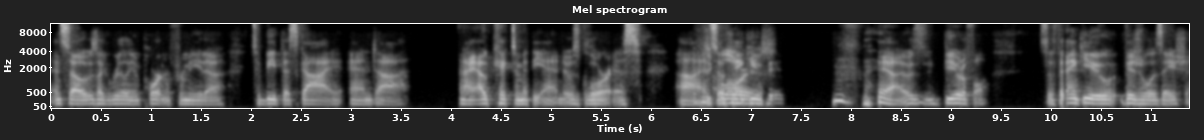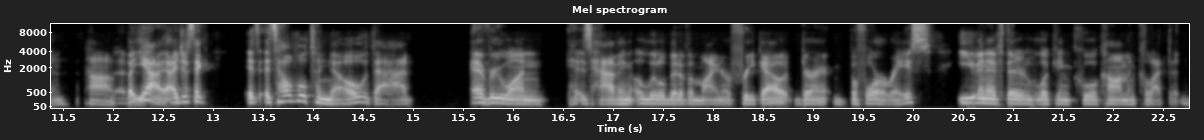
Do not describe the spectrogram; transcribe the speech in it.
And so it was like really important for me to to beat this guy. And uh, and I outkicked him at the end. It was glorious. Uh, and so glorious. thank you. yeah, it was beautiful. So thank you, visualization. Uh, but yeah, I just think it's it's helpful to know that everyone is having a little bit of a minor freak out during before a race, even if they're looking cool, calm, and collected.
